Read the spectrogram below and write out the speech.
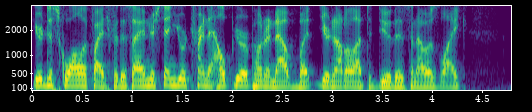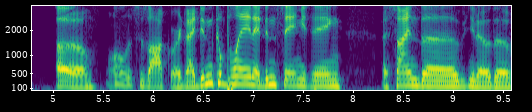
you're disqualified for this. I understand you're trying to help your opponent out, but you're not allowed to do this. And I was like, oh well this is awkward and i didn't complain i didn't say anything i signed the you know the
